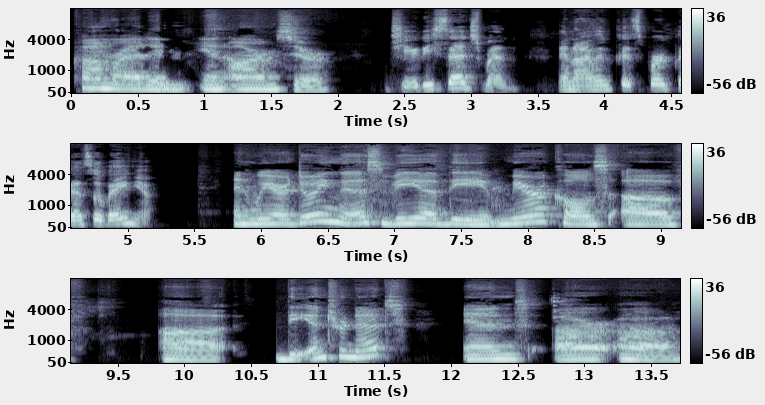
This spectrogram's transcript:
comrade in, in arms here, Judy Sedgeman, and I'm in Pittsburgh, Pennsylvania. And we are doing this via the miracles of uh, the internet and our uh,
